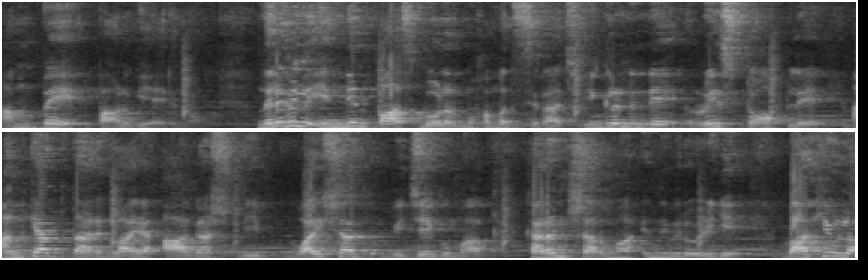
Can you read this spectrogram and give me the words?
അമ്പേ പാളുകയായിരുന്നു. നിലവിൽ Indian fast bowler Muhammad Siraj ഇംഗ്ലണ്ടിന്റെ റീസ് ടോപ്പിലെ അൺക്യാപ്ഡ് താരങ്ങളായ ആകാശ് ദീപ് വൈശാഖ് വിജയകുമാർ കരൺ ശർമ്മ എന്നിവരൊഴികെ ബാക്കിയുള്ള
